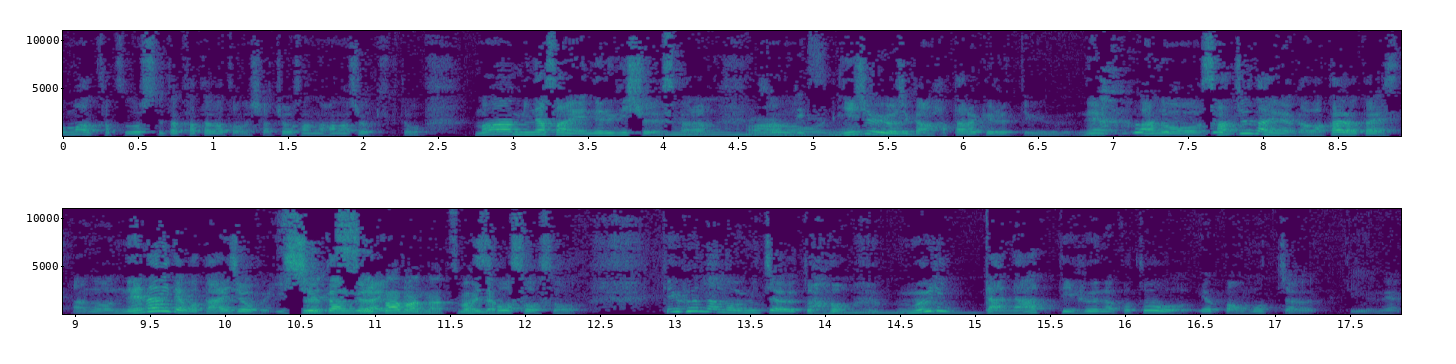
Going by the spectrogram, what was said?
で、まあ、活動してた方々の社長さんの話を聞くとまあ皆さんエネルギッシュですから、あのそうですね。24時間働けるっていうねあの30代なんか若い若いです。あの寝ないでも大丈夫。1週間ぐらい。スーパーマンの集まりだもそうんそうそうっていう風なのを見ちゃうと無理だなっていう風なことをやっぱ思っちゃうっていうね。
